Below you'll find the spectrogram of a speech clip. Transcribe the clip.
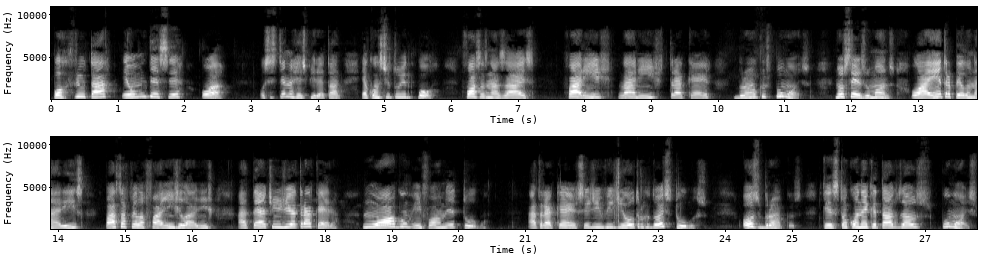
por filtrar e umedecer o ar. O sistema respiratório é constituído por fossas nasais, faringe, laringe, traqueia, brônquios, pulmões. Nos seres humanos, o ar entra pelo nariz, passa pela faringe e laringe até atingir a traqueia, um órgão em forma de tubo. A traqueia se divide em outros dois tubos, os que estão conectados aos pulmões.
